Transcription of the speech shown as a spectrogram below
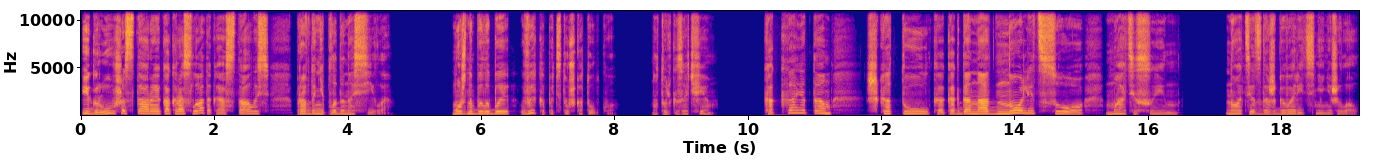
и груша старая как росла, так и осталась, правда, не плодоносила. Можно было бы выкопать ту шкатулку, но только зачем? Какая там шкатулка, когда на одно лицо мать и сын? Но отец даже говорить с ней не желал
